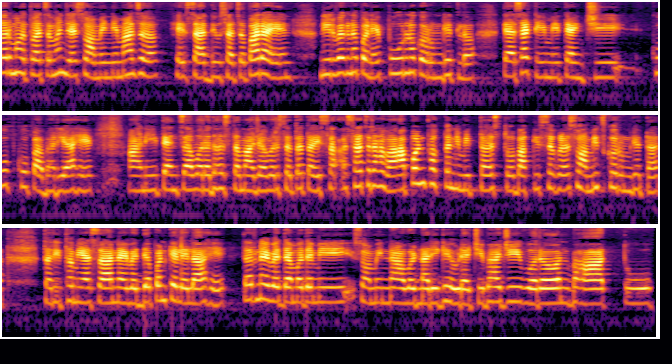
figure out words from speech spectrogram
तर महत्वाचं म्हणजे स्वामींनी माझं हे सात दिवसाचं पारायण निर्विघ्नपणे पूर्ण करून घेतलं. त्यासाठी मी त्यांची खूप खूप आभारी आहे. आणि त्यांचा वरदहस्त माझ्यावर सतत ऐसा असाच राहावा. आपण फक्त निमित्त असतो बाकी सगळं स्वामीच करून घेतात. तर इथं मी असा नैवेद्य पण केलेला आहे. तर नैवेद्यामध्ये मी स्वामींना आवडणारी घेवड्याची भाजी वरण भात तूप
